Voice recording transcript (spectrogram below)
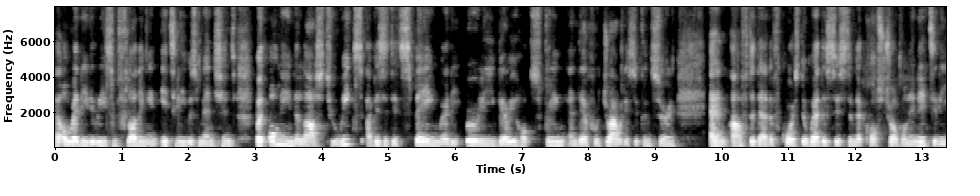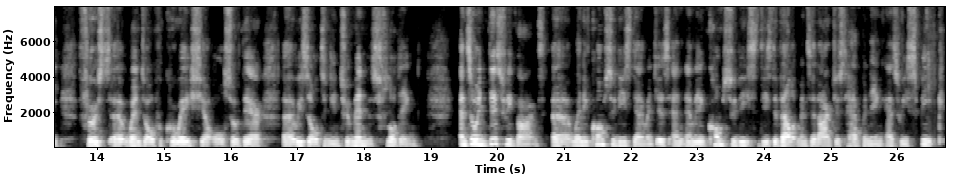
Uh, already the recent flooding in Italy was mentioned, but only in the last two weeks I visited Spain, where the early, very hot spring and therefore drought is a concern. And after that, of course, the weather system that caused trouble in Italy first uh, went over Croatia, also there, uh, resulting in tremendous flooding. And so, in this regard, uh, when it comes to these damages and, and when it comes to these, these developments that are just happening as we speak,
